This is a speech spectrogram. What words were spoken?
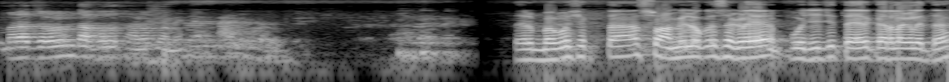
तुम्हाला जवळून दाखवतो थांबा स्वामी. तर बघू शकता स्वामी लोक सगळे पूजेची तयारी करायला लागले तर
